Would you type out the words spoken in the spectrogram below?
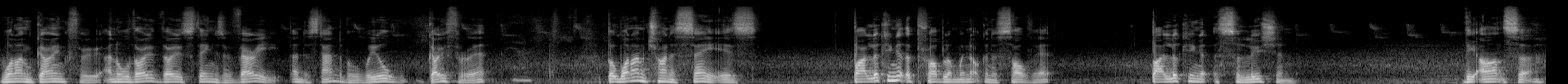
what I'm going through. And although those things are very understandable, we all go through it. But what I'm trying to say is by looking at the problem, we're not going to solve it. By looking at the solution, the answer,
